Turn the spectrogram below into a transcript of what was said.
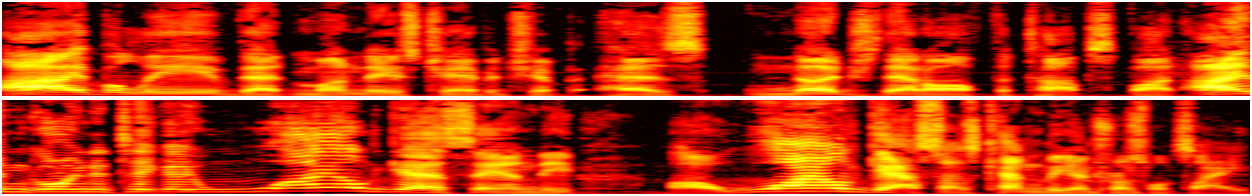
I believe that Monday's championship has nudged that off the top spot. I'm going to take a wild guess, Andy, a wild guess, as Ken Beatrice would say,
